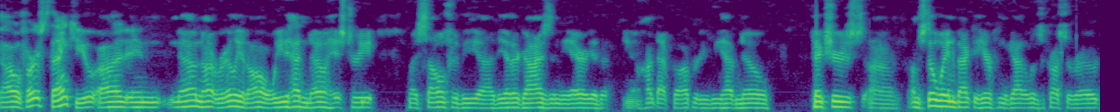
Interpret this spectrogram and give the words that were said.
Oh, first, thank you. Uh, and no, not really at all. We had no history, myself or the uh, the other guys in the area that you know hunt that property. We have no pictures. Uh, I'm still waiting back to hear from the guy that lives across the road.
